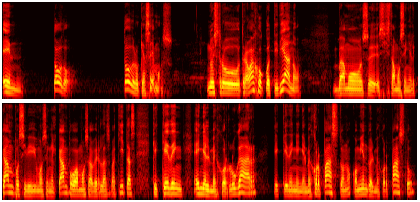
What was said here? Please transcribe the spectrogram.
en todo, todo lo que hacemos. Nuestro trabajo cotidiano, vamos, eh, si estamos en el campo, si vivimos en el campo, vamos a ver las vaquitas que queden en el mejor lugar, que queden en el mejor pasto, ¿no? Comiendo el mejor pasto,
